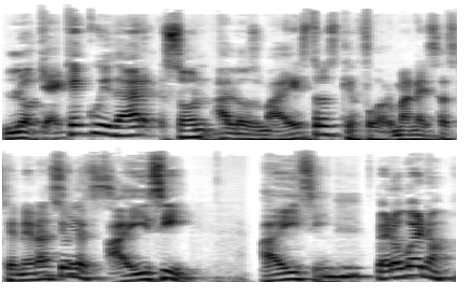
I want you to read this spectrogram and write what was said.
Lo que hay que cuidar son a los maestros que forman esas generaciones. Ahí sí. Ahí sí. Pero bueno,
